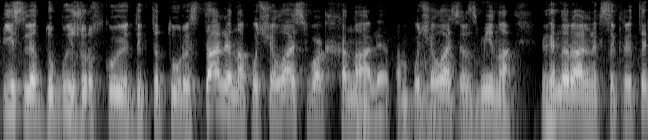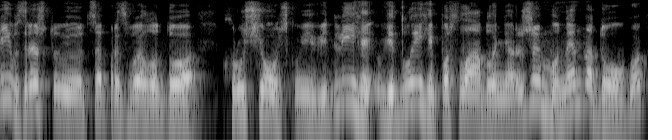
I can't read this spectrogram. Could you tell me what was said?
Після доби жорсткої диктатури Сталіна почалась вакханалія. Там почалася зміна генеральних секретарів. Зрештою, це призвело до хрущовської відліги, відлиги, послаблення режиму ненадовго.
